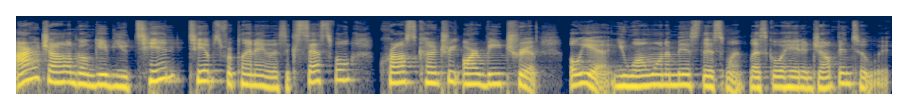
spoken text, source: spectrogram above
All right, y'all, I'm going to give you 10 tips for planning a successful cross country RV trip. Oh, yeah, you won't want to miss this one. Let's go ahead and jump into it.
